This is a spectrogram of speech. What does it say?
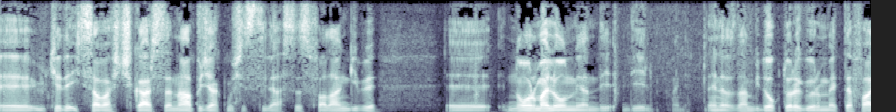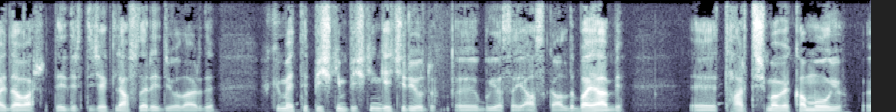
E, ülkede iç savaş çıkarsa ne yapacakmışız silahsız falan gibi. E, normal olmayan diye, diyelim. Hani en azından bir doktora görünmekte fayda var dedirtecek laflar ediyorlardı. Hükümette pişkin pişkin geçiriyordu e, bu yasayı az kaldı. Bayağı bir e, tartışma ve kamuoyu e,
